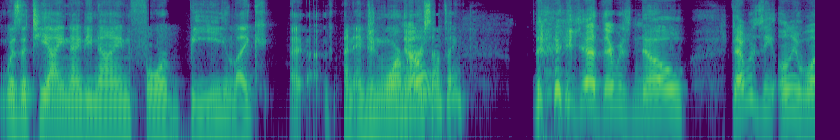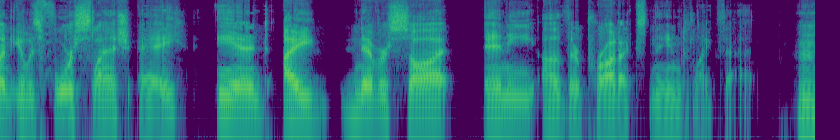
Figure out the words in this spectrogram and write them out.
Was the TI 99 4B like a, an engine warmer No. or something? yeah, there was no, that was the only one. It was 4 slash A, and I never saw any other products named like that. Hmm.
